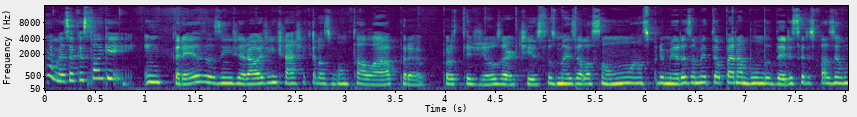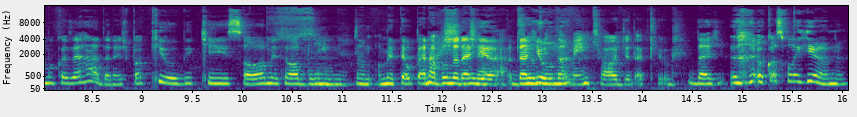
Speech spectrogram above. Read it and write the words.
É, mas a questão é que empresas, em geral, a gente acha que elas vão estar lá pra proteger os artistas, mas elas são as primeiras a meter o pé na bunda deles se eles fazem alguma coisa errada, né? Tipo a Cube, que só meteu a bunda, meteu o pé na bunda da, Ria, a da Cube também, que ódio da Cube. Da, eu quase falei Rihanna.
